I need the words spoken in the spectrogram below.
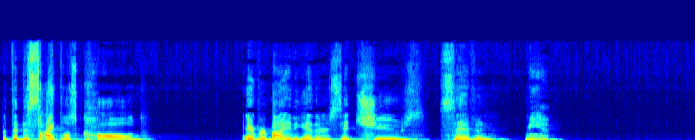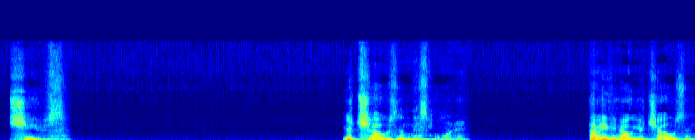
but the disciples called everybody together and said, Choose seven men. Choose. You're chosen this morning. How many of you know you're chosen?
